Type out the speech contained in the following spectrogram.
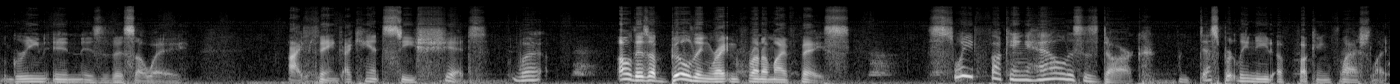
The green inn is this away. I think. I can't see shit. What? Oh, there's a building right in front of my face. Sweet fucking hell, this is dark. I desperately need a fucking flashlight.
